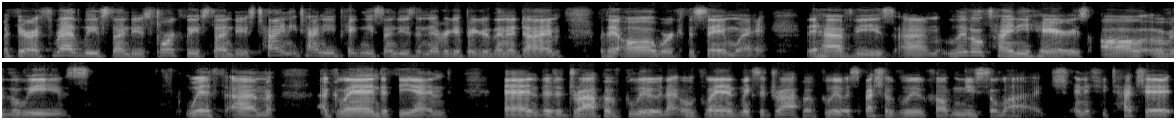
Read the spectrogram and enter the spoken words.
But there are thread leaf sundews, fork leaf sundews, tiny, tiny pygmy sundews that never get bigger than a dime, but they all work the same way. They have these um, little tiny hairs all over the leaves with um, a gland at the end and there's a drop of glue. That little gland makes a drop of glue, a special glue called mucilage. And if you touch it,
